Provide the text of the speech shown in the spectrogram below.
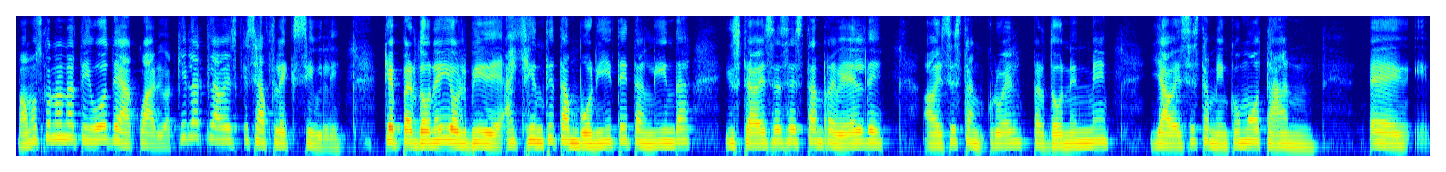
Vamos con los nativos de Acuario. Aquí la clave es que sea flexible, que perdone y olvide. Hay gente tan bonita y tan linda y usted a veces es tan rebelde a veces tan cruel, perdónenme, y a veces también como tan eh,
